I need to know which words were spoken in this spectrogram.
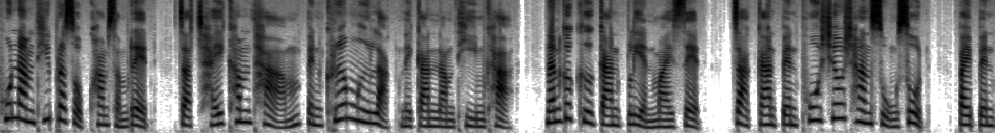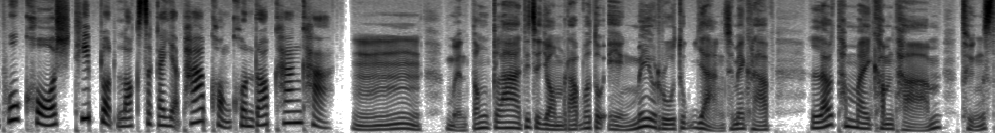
ผู้นำที่ประสบความสำเร็จจะใช้คำถามเป็นเครื่องมือหลักในการนำทีมค่ะ นั่นก็คือการเปลี่ยน mindset จากการเป็นผู้เชี่ยวชาญสูงสุด ไปเป็นผู้โค้ชที่ปลดล็อกศักยภาพของคนรอบข้างค่ะ อืม เหมือนต้องกล้าที่จะยอมรับว่าตัวเองไม่รู้ทุกอย่างใช่ไหมครับ แล้วทำไมคำถามถึงส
